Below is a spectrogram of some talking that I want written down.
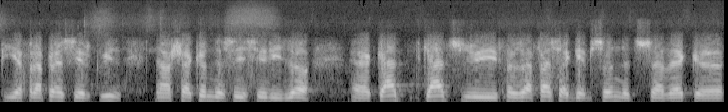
puis il a frappé un circuit dans chacune de ces séries-là. Euh, quand tu faisais face à Gibson, tu savais que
